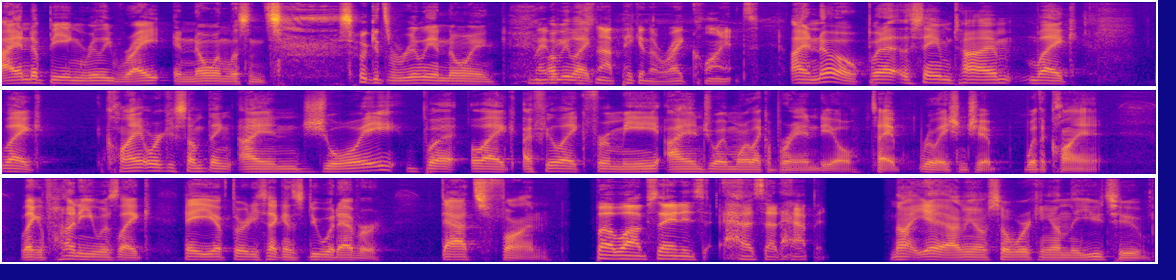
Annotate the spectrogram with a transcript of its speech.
I end up being really right and no one listens, so it gets really annoying. Maybe I'll be like, not picking the right clients. I know, but at the same time, like, like client work is something I enjoy, but like I feel like for me, I enjoy more like a brand deal type relationship with a client. Like if Honey was like, "Hey, you have thirty seconds, do whatever," that's fun. But what I'm saying is, has that happened? Not yet. I mean, I'm still working on the YouTube.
